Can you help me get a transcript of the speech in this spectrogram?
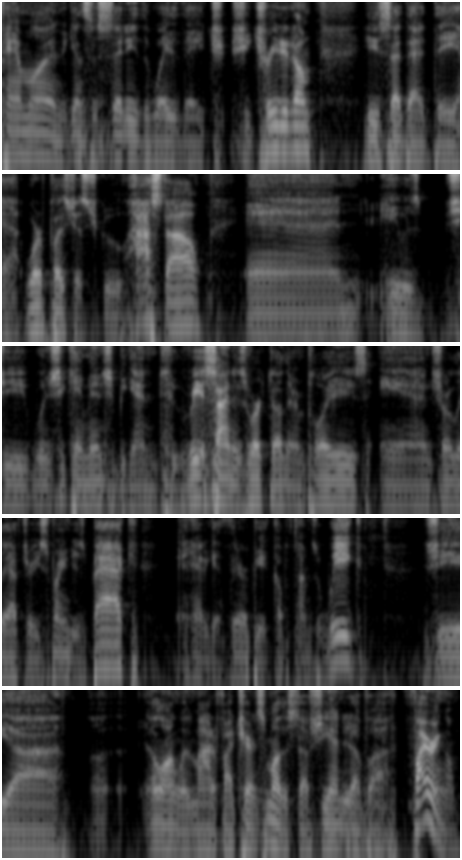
Pamela and against the city the way they she treated him. He said that the uh, workplace just grew hostile, and he was she when she came in, she began to reassign his work to other employees. And shortly after, he sprained his back and had to get therapy a couple times a week. She, uh, uh, along with a modified chair and some other stuff, she ended up uh, firing him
